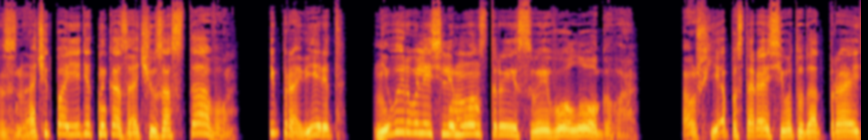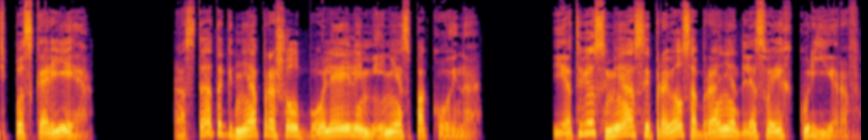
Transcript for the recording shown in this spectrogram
Значит, поедет на казачью заставу и проверит, не вырвались ли монстры из своего логова. А уж я постараюсь его туда отправить поскорее. Остаток дня прошел более или менее спокойно. Я отвез мясо и провел собрание для своих курьеров.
